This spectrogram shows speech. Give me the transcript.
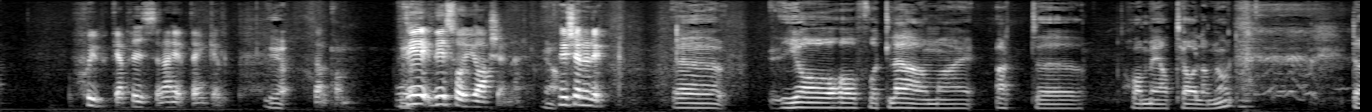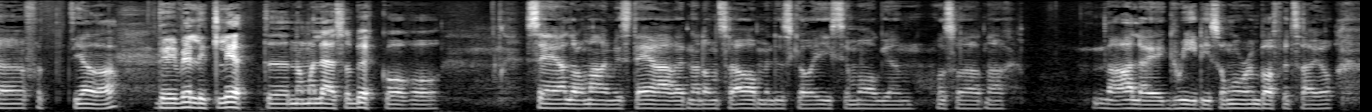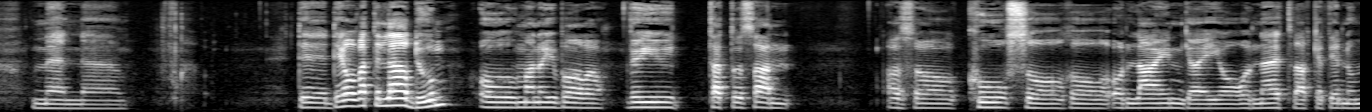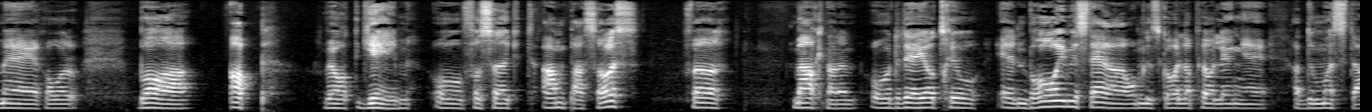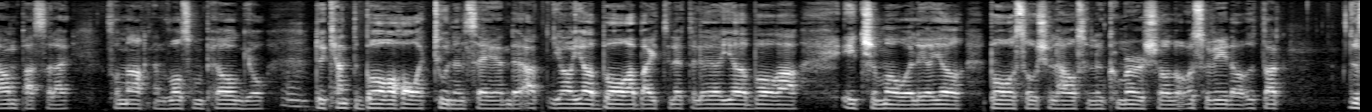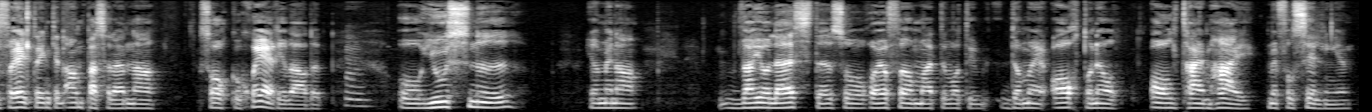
sjuka priserna helt enkelt. Ja. Som kom. Det, det är så jag känner. Ja. Hur känner du? Eh, jag har fått lära mig att eh, ha mer tålamod. Det har jag fått göra. Det är väldigt lätt eh, när man läser böcker och ser alla de här investerare när de säger att ah, men du ska ha is i magen och så här när, när alla är greedy som Warren Buffett säger. Men eh, det, det har varit en lärdom och man har ju bara, vi har ju tagit oss an Alltså kurser och online-grejer och nätverkat ännu mer och bara upp vårt game och försökt anpassa oss för marknaden. Och det är det jag tror en bra investerare om du ska hålla på länge att du måste anpassa dig för marknaden, vad som pågår. Du kan inte bara ha ett tunnelseende att jag gör bara buy to let eller jag gör bara HMO eller jag gör bara social house eller commercial och så vidare. Utan du får helt enkelt anpassa dig när saker sker i världen. Och just nu, jag menar, vad jag läste så har jag för mig att det var typ, de är 18 år all time high med försäljningen.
